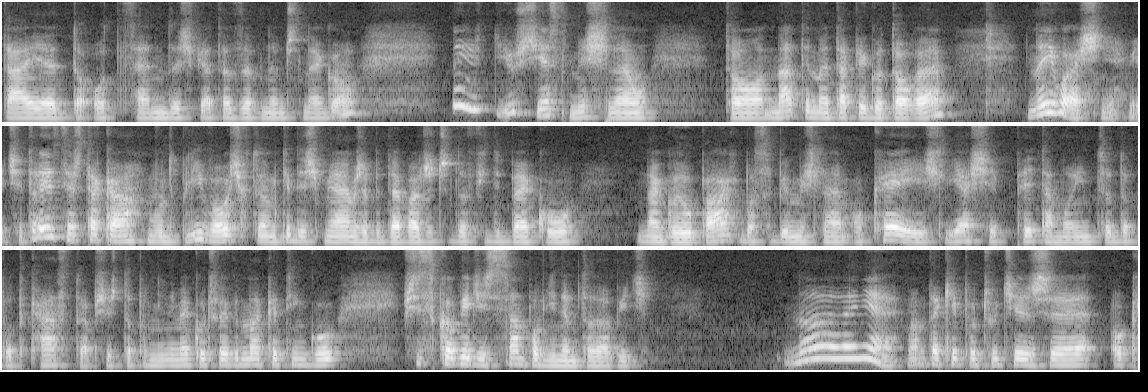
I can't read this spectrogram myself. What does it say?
daję do oceny do świata zewnętrznego. No i już jest, myślę, to na tym etapie gotowe. No i właśnie, wiecie, to jest też taka wątpliwość, którą kiedyś miałem, żeby dawać rzeczy do feedbacku na grupach, bo sobie myślałem, ok, jeśli ja się pytam o intro do podcastu, a przecież to powinienem jako człowiek marketingu wszystko wiedzieć, sam powinienem to robić. No ale nie, mam takie poczucie, że ok,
